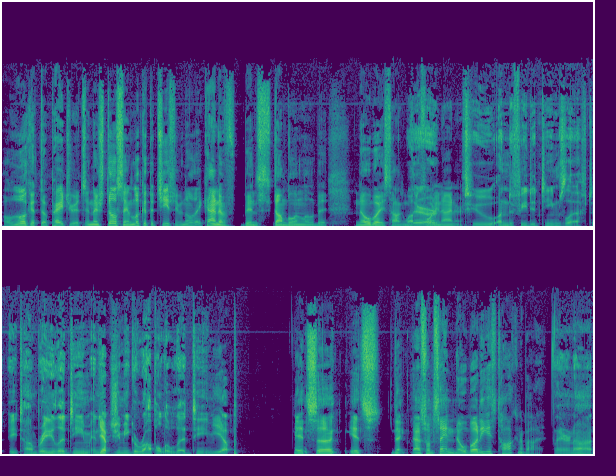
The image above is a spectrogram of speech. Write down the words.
"Oh, look at the Patriots," and they're still saying, "Look at the Chiefs," even though they kind of been stumbling a little bit. Nobody's talking about There the are 49ers. two undefeated teams left: a Tom Brady led team and Yep. a Jimmy Garoppolo led team. Yep, it's uh, it's that's what I'm saying. Nobody is talking about it. They're not.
